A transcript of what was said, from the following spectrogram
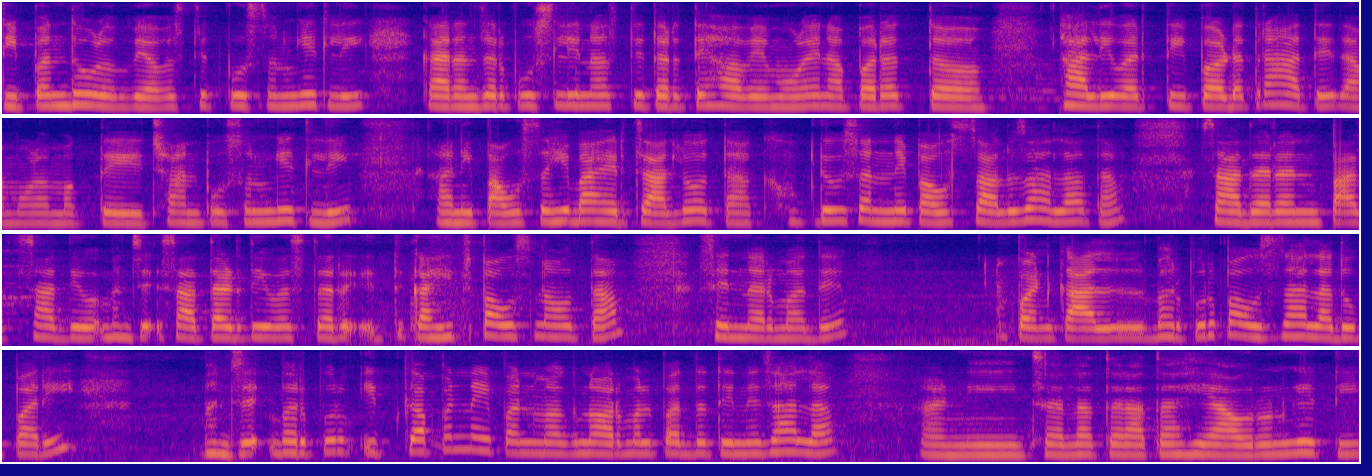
ती पण धूळ व्यवस्थित पुसून घेतली. कारण जर पुसली नसती तर ते हवेमुळे ना परत खालीवरती पडत राहते. त्यामुळं मग ते छान पुसून घेतली. आणि पाऊसही बाहेर चालू होता. खूप दिवसांनी पाऊस चालू झाला होता. साधारण पाच सहा दिवस म्हणजे सात आठ दिवस तर इत- काहीच पाऊस नव्हता सिन्नरमध्ये. पण काल भरपूर पाऊस झाला दुपारी. म्हणजे भरपूर इतका पण नाही पण मग नॉर्मल पद्धतीने झाला. आणि चला तर आता हे आवरून घेते.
